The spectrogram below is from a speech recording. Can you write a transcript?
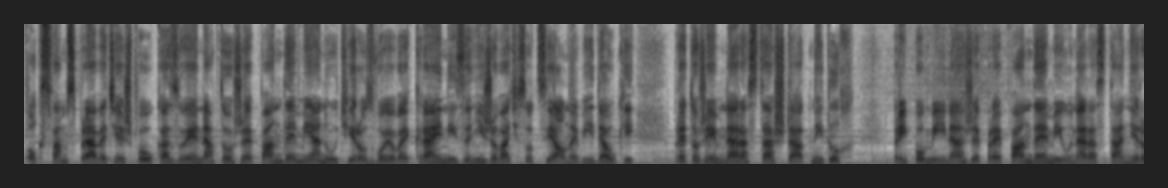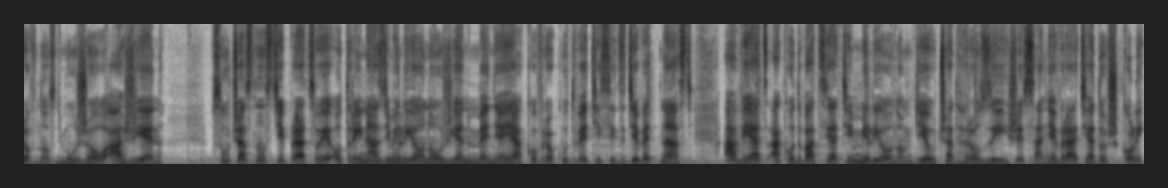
Oxfam správe tiež poukazuje na to, že pandémia núti rozvojové krajiny znižovať sociálne výdavky, pretože im narastá štátny dlh. Pripomína, že pre pandémiu narastá nerovnosť mužov a žien – v súčasnosti pracuje o 13 miliónov žien menej ako v roku 2019 a viac ako 20 miliónom dievčat hrozí, že sa nevrátia do školy.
